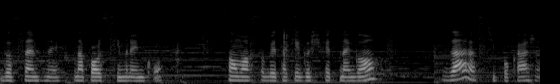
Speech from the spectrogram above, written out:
dostępnych na polskim rynku. Co ma w sobie takiego świetnego? Zaraz Ci pokażę.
